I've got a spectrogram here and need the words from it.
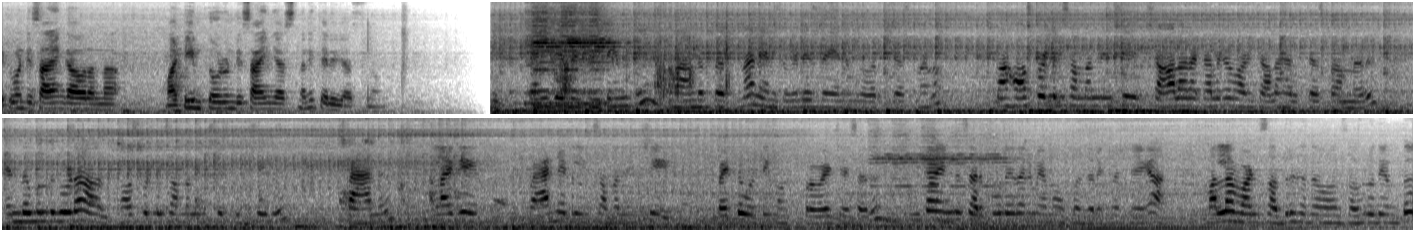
ఎటువంటి సాయం కావాలన్నా మా టీం తోడుండి సాయం చేస్తుందని తెలియజేస్తున్నాము. మా నేను విలేజ్ వర్క్ చేస్తున్నాను మా హాస్పిటల్కి సంబంధించి చాలా రకాలుగా వాళ్ళు చాలా హెల్ప్ చేస్తూ ఉన్నారు. ఇంతకు ముందు కూడా హాస్పిటల్కి సంబంధించి కుర్చీలు ఫ్యాన్ అలాగే వ్యాన్నేటర్కి సంబంధించి బెడ్ ఒకటి మాకు ప్రొవైడ్ చేశారు. ఇంకా ఇంకా సరిపోలేదని మేము కొంచెం రిక్వెస్ట్ చేయగా మళ్ళీ వాళ్ళు సదృహ సహృదయంతో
